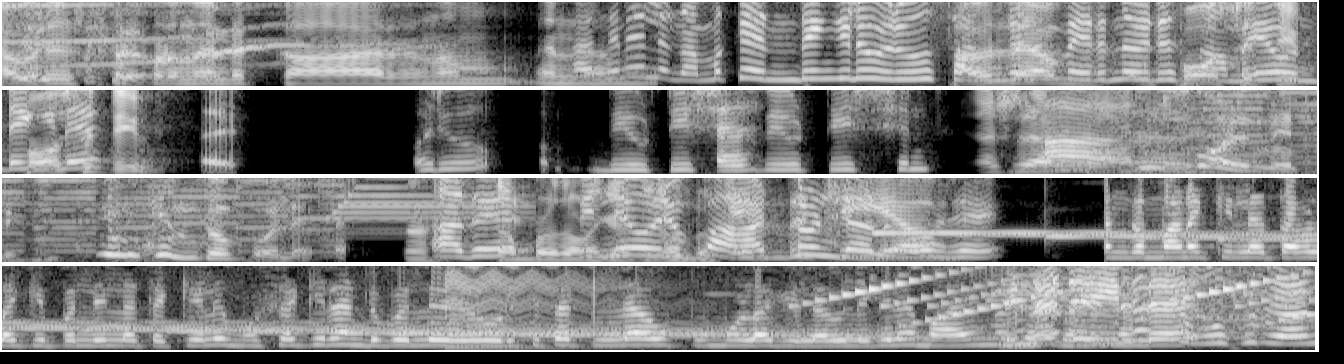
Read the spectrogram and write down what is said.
അവരെ ഇഷ്ടപ്പെടുന്നതിന്റെ കാരണം അങ്ങനെയല്ല നമുക്ക് എന്തെങ്കിലും ഒരു സങ്കടം വരുന്ന ഒരു സമയം ഉണ്ടെങ്കിൽ പോസിറ്റീവ് ഒരു ബ്യൂട്ടീഷ്യൻ ബ്യൂട്ടീഷ്യൻ. എനിക്കെന്തോ പോലെ. അതെ പിന്നെ ഒരു. പാട്ടുണ്ട്? അതുപോലെ. തങ്കമണക്കില്ല തവളക്കിപ്പല്ലില്ല തെക്കൽ മുസയ്ക്ക് രണ്ട് പല്ല് ഉറുക്കി തട്ടില്ല ഉപ്പ് മുളകില്ല ഉലകിലെ ഞാൻ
